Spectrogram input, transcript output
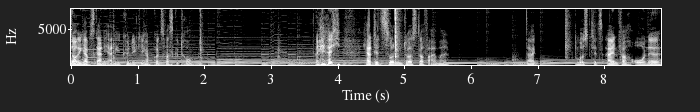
Sorry, ich habe es gar nicht angekündigt. Ich habe kurz was getrunken. Ich, ich, hatte jetzt so einen Durst auf einmal. Da musste jetzt einfach ohne,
